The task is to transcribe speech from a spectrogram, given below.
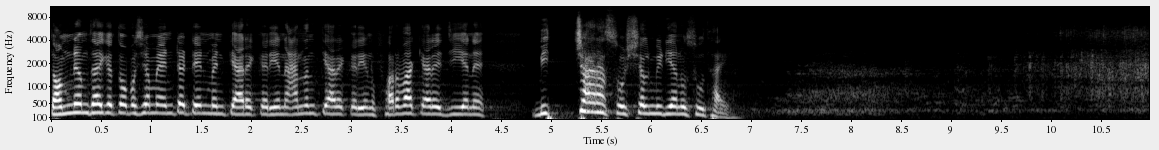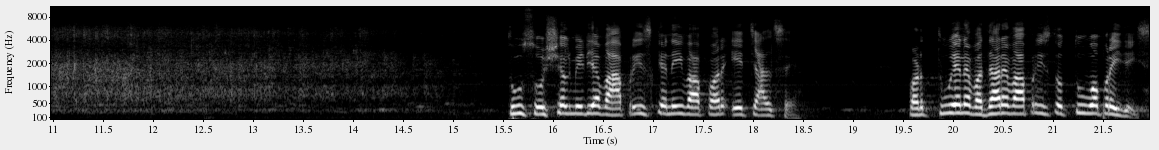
તમને એમ થાય કે તો પછી અમે એન્ટરટેનમેન્ટ ક્યારે કરીએ અને આનંદ ક્યારે કરીએ અને ફરવા ક્યારે જઈએ અને બિચારા સોશિયલ મીડિયાનું શું થાય? તું સોશિયલ મીડિયા વાપરીશ કે નહીં વાપર એ ચાલશે. પણ તું એને વધારે વાપરીશ તો તું વપરાઈ જઈશ.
